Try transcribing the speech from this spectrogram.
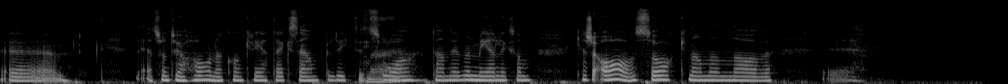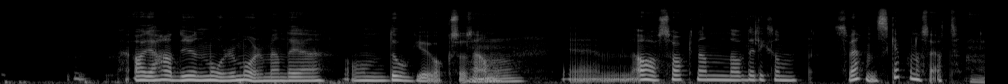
Eh, jag tror inte jag har några konkreta exempel riktigt Nej. så. Utan det är väl mer liksom kanske avsaknaden av... Eh, ja, jag hade ju en mormor, men det, hon dog ju också sen. Mm. Eh, avsaknaden av det liksom svenska på något sätt. Mm.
